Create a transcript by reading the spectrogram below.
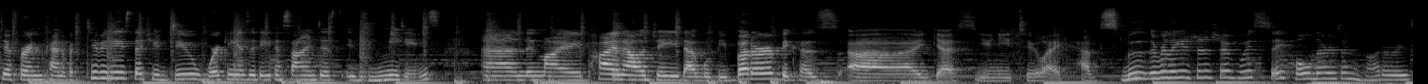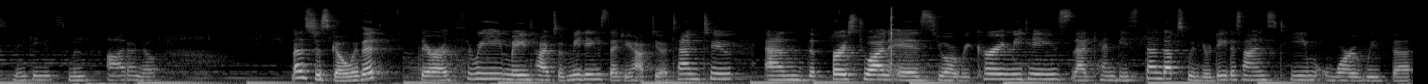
different kind of activities that you do working as a data scientist is meetings. And in my pie analogy, that would be butter because uh, I guess you need to like have smooth relationship with stakeholders and butter is making it smooth. I don't know. Let's just go with it. There are three main types of meetings that you have to attend to. And the first one is your recurring meetings that can be stand-ups with your data science team or with the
